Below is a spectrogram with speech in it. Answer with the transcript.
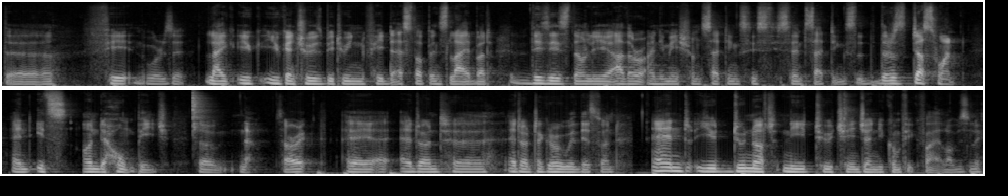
the fade, where is it? Like you, you can choose between fade desktop and slide, but this is the only other animation settings, system settings. There's just one and it's on the home page. So no, sorry. I, I don't uh, I don't agree with this one. And you do not need to change any config file, obviously.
